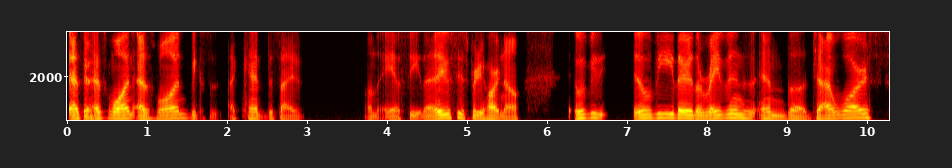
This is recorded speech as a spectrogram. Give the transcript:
As Okay. as one as one because I can't decide on the AFC. The AFC is pretty hard now. It would be it would be either the Ravens and the Jaguars,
